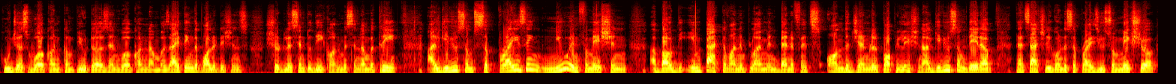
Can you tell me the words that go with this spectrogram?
who just work on computers and work on numbers. I think the politicians should listen to the economists. And number 3 i'll give you some surprising new information about the impact of unemployment benefits on the general population. I'll give you some data that's actually going to surprise you so make sure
